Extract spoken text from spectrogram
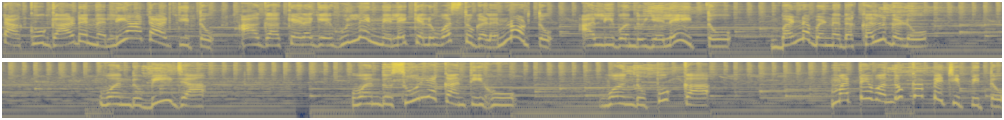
ಟಾಕು ಗಾರ್ಡನ್ನಲ್ಲಿ ಆಟ ಆಡ್ತಿತ್ತು. ಆಗ ಕೆಳಗೆ ಹುಲ್ಲಿನ ಮೇಲೆ ಕೆಲವು ವಸ್ತುಗಳನ್ನು ನೋಡ್ತು. ಅಲ್ಲಿ ಒಂದು ಎಲೆ ಇತ್ತು. ಬಣ್ಣ ಬಣ್ಣದ ಕಲ್ಲುಗಳು ಒಂದು ಬೀಜ ಒಂದು ಸೂರ್ಯಕಾಂತಿ ಹೂ ಒಂದು ಪುಕ್ಕ ಮತ್ತೆ ಒಂದು ಕಪ್ಪೆ ಚಿಪ್ಪಿತ್ತು.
